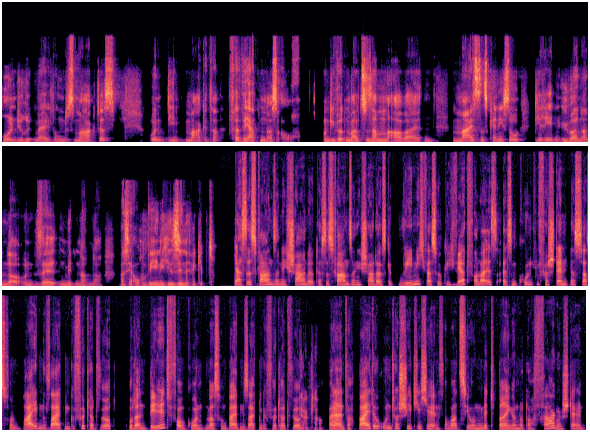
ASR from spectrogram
holen die Rückmeldungen des Marktes und die Marketer verwerten das auch. Und die würden mal zusammenarbeiten. Meistens kenne ich so, die reden übereinander und selten miteinander, was ja auch wenig Sinn ergibt. Das ist wahnsinnig schade. Das ist wahnsinnig schade. Es gibt wenig, was wirklich wertvoller ist als ein Kundenverständnis, das von beiden Seiten gefüttert wird oder ein Bild vom Kunden, was von beiden Seiten gefüttert wird, Ja, weil einfach beide unterschiedliche Informationen mitbringen und auch Fragen stellen.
